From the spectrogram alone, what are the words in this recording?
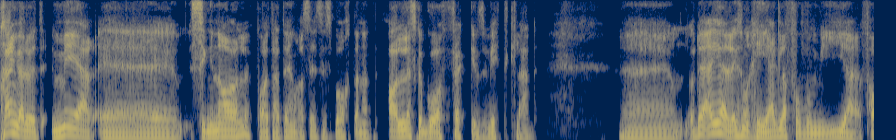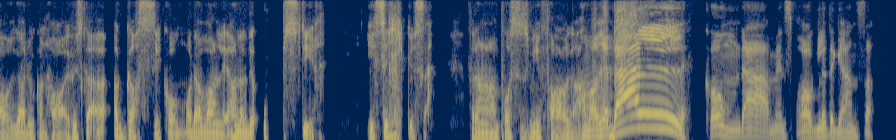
Trenger du et mer eh, signal på at dette er en rasistisk sport, enn at alle skal gå fuckings hvitt kledd? Eh, og det er liksom regler for hvor mye farger du kan ha. Jeg husker Agassi kom, og da var han, han lagde oppstyr i sirkuset. For han hadde på seg så mye farger. Han var rebell! Kom der med en spraglete genser.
